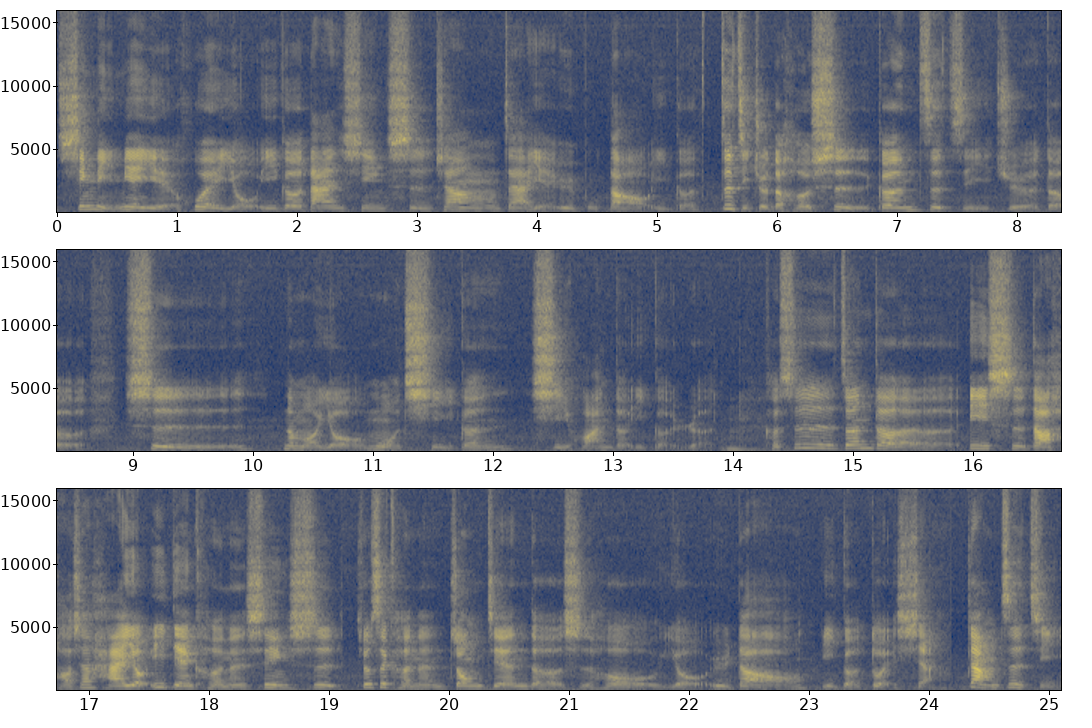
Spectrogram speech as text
心里面也会有一个担心，是像再也遇不到一个自己觉得合适跟自己觉得是。那么有默契跟喜欢的一个人，嗯，可是真的意识到好像还有一点可能性是，就是可能中间的时候有遇到一个对象，让自己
